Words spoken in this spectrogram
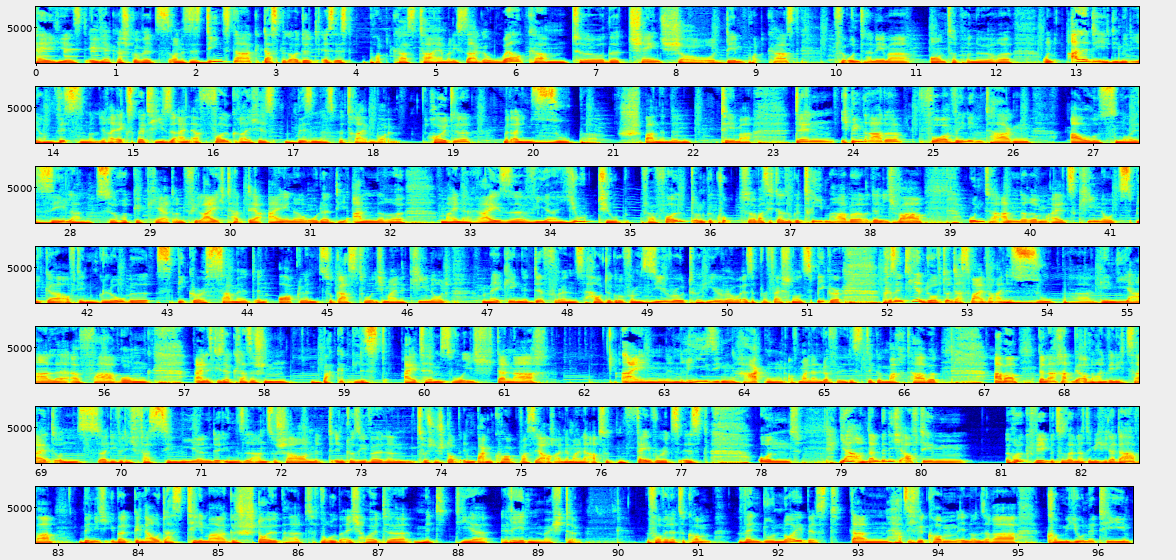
Hey, hier ist Ilja Greschkowitz und es ist Dienstag. Das bedeutet, es ist Podcast Time und ich sage Welcome to the Change Show, dem Podcast für Unternehmer, Entrepreneure und alle die, die mit ihrem Wissen und ihrer Expertise ein erfolgreiches Business betreiben wollen. Heute mit einem super spannenden Thema. Denn ich bin gerade vor wenigen Tagen aus Neuseeland zurückgekehrt. Und vielleicht hat der eine oder die andere meine Reise via YouTube verfolgt und geguckt, was ich da so getrieben habe, denn ich war unter anderem als Keynote Speaker auf dem Global Speaker Summit in Auckland zu Gast, wo ich meine Keynote Making a Difference, How to Go from Zero to Hero as a Professional Speaker präsentieren durfte. Und das war einfach eine super geniale Erfahrung. Eines dieser klassischen Bucketlist-Items, wo ich danach einen riesigen Haken auf meiner Löffelliste gemacht habe. Aber danach hatten wir auch noch ein wenig Zeit, uns äh, die wirklich faszinierende Insel anzuschauen, mit inklusive einem Zwischenstopp in Bangkok, was ja auch eine meiner absoluten Favorites ist. Und ja, und dann bin ich auf dem Rückweg, beziehungsweise nachdem ich wieder da war, bin ich über genau das Thema gestolpert, worüber ich heute mit dir reden möchte. Bevor wir dazu kommen, wenn du neu bist, dann herzlich willkommen in unserer Community.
